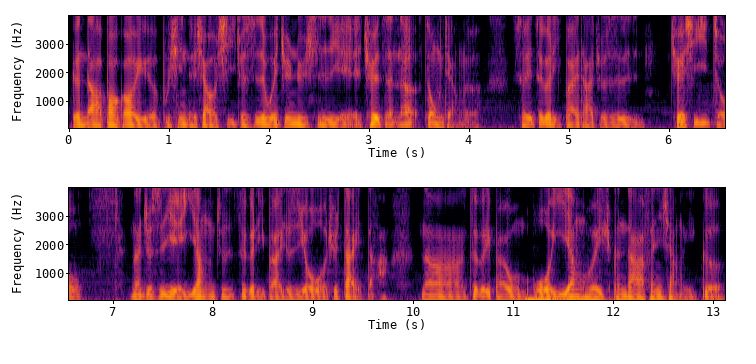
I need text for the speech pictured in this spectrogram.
跟大家报告一个不幸的消息，就是韦俊律师也确诊了，中奖了，所以这个礼拜他就是缺席一周。那就是也一样，就是这个礼拜就是由我去代打。那这个礼拜我我一样会跟大家分享一个。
